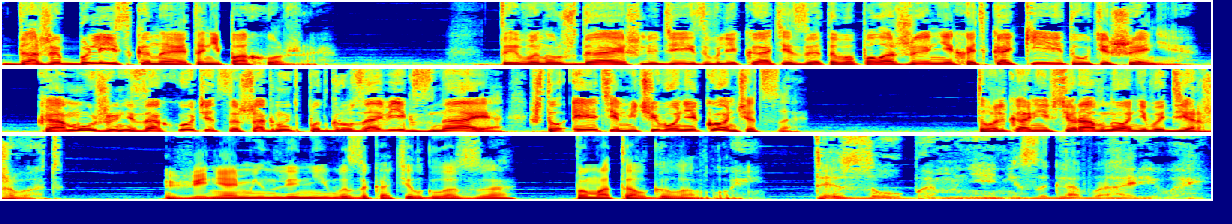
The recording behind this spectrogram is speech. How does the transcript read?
даже близко на это не похоже. Ты вынуждаешь людей извлекать из этого положения хоть какие-то утешения. Кому же не захочется шагнуть под грузовик, зная, что этим ничего не кончится? Только они все равно не выдерживают. Вениамин лениво закатил глаза, помотал головой. «Ты зубы мне не заговаривай.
